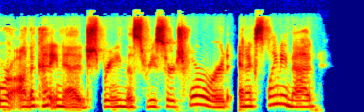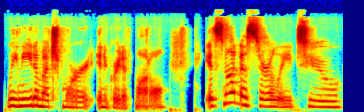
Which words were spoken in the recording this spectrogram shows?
who are on the cutting edge bringing this research forward and explaining that we need a much more integrative model. It's not necessarily to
